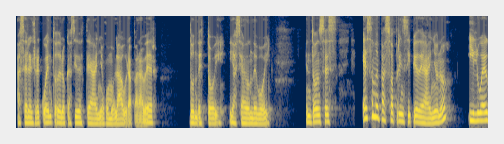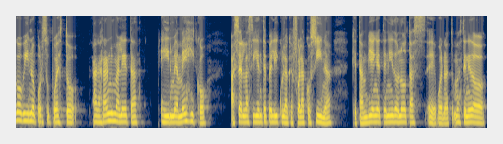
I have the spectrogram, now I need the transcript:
a hacer el recuento de lo que ha sido este año como Laura para ver dónde estoy y hacia dónde voy. Entonces, eso me pasó a principio de año, ¿no? Y luego vino, por supuesto, agarrar mi maleta e irme a México a hacer la siguiente película que fue La Cocina, que también he tenido notas, eh, bueno, hemos tenido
